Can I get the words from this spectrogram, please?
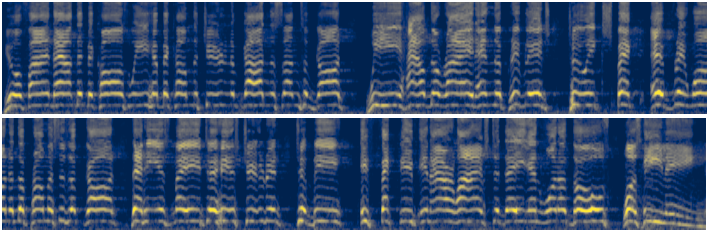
You'll find out that because we have become the children of God and the sons of God, we have the right and the privilege to expect every one of the promises of God that He has made to His children to be effective in our lives today, and one of those was healing.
